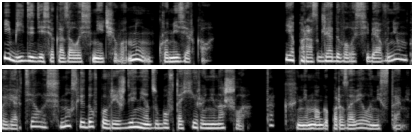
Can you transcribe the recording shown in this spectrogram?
И бить здесь оказалось нечего, ну, кроме зеркала. Я поразглядывала себя в нем, повертелась, но следов повреждений от зубов Тахира не нашла. Так немного порозовела местами.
